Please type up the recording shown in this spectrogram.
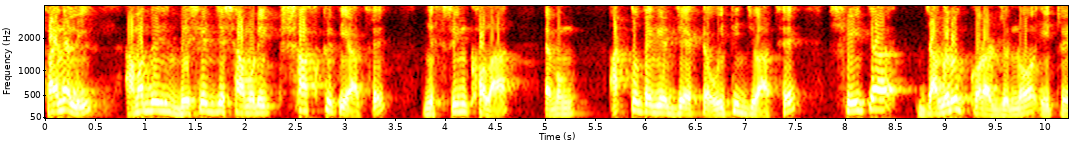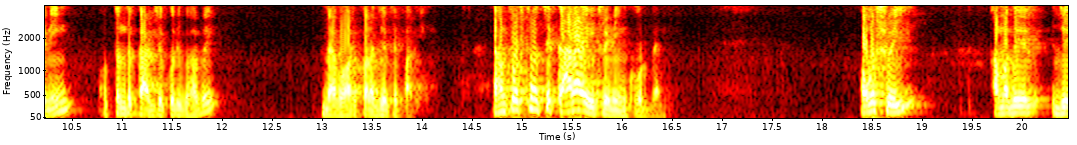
ফাইনালি আমাদের দেশের যে সামরিক সংস্কৃতি আছে যে শৃঙ্খলা এবং আত্মত্যাগের যে একটা ঐতিহ্য আছে, সেইটা জাগরুক করার জন্য এই ট্রেনিং অত্যন্ত কার্যকরীভাবে ব্যবহার করা যেতে পারে। এখন প্রশ্ন হচ্ছে, কারা এই ট্রেনিং করবেন? অবশ্যই আমাদের যে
